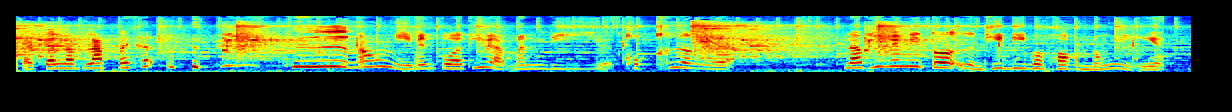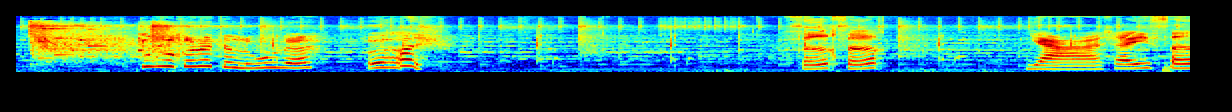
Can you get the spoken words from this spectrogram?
แต่ก็รับรับๆไปเถอะ คือน้องหมีเป็นตัวที่แบบมันดีแบบครบเครื่องเลยอะแล้วพี่ไม่มีตัวอื่นที่ดีพอๆกับน้องหมีอะ ทุกคนก็น่าจะรู้นะ เอ้ยเซิร์กเซิร์กอย่าใช้เซิ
